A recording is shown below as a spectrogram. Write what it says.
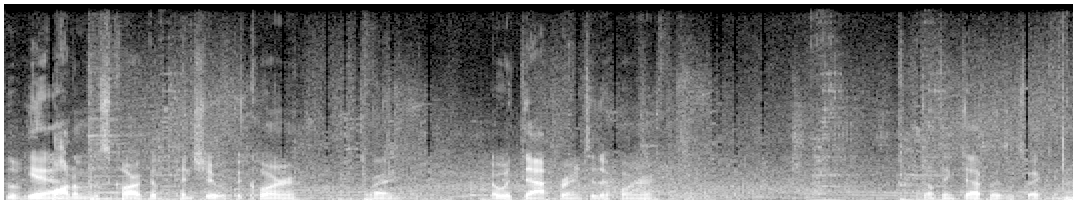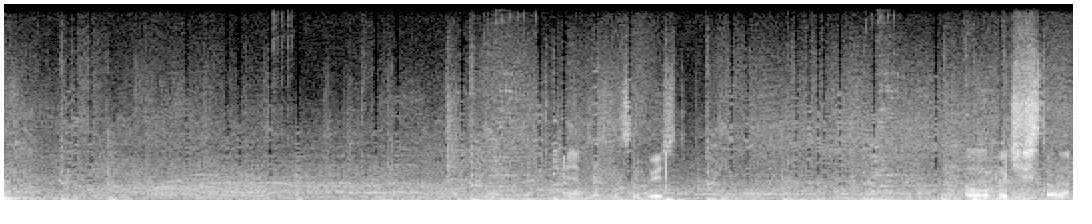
the Yeah. bottom of his car could pinch it with the corner, right. or with Dappur into the corner. Don't think Dappur was expecting that. JKnaps get some boost. Oh, we just stole it.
